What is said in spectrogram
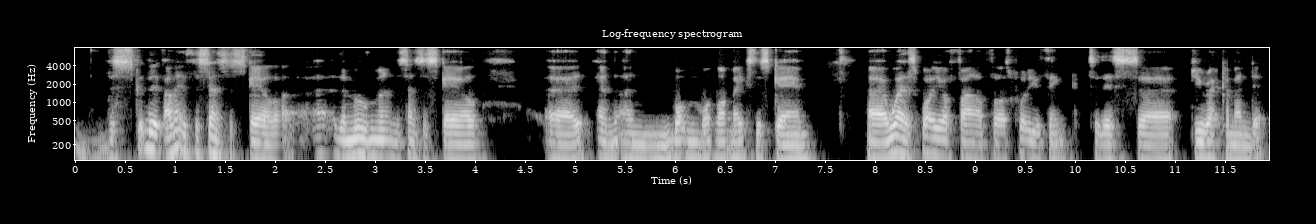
the, I think it's the sense of scale, uh, uh, the movement and the sense of scale, uh, and and what, what, what makes this game. Uh, Wes, what are your final thoughts? What do you think to this? Uh, do you recommend it?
